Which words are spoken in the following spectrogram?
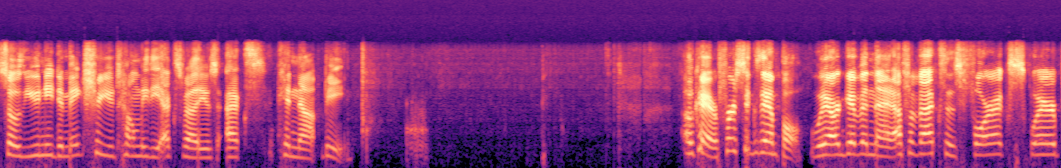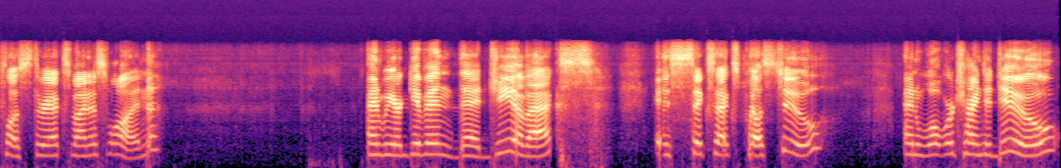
So you need to make sure you tell me the x values x cannot be. Okay, our first example, we are given that f of x is 4x squared plus 3x minus 1. And we are given that g of x is 6x plus 2. And what we're trying to do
